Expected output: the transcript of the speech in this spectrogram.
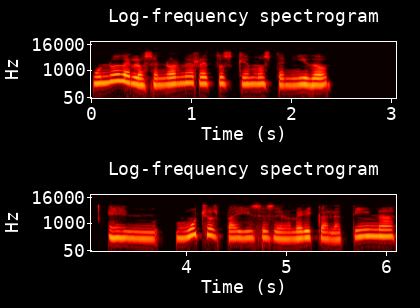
Uno de los enormes retos que hemos tenido en muchos países de América Latina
